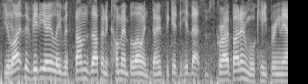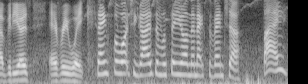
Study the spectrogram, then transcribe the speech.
If you Yeah. like the video, leave a thumbs up and a comment below and don't forget to hit that subscribe button. We'll keep bringing out videos every week. Thanks for watching, guys, and we'll see you on the next adventure. Bye.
